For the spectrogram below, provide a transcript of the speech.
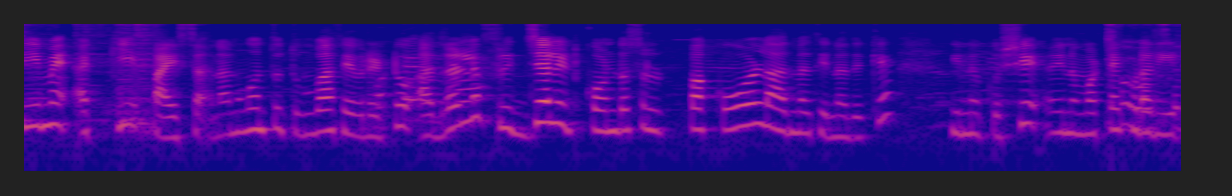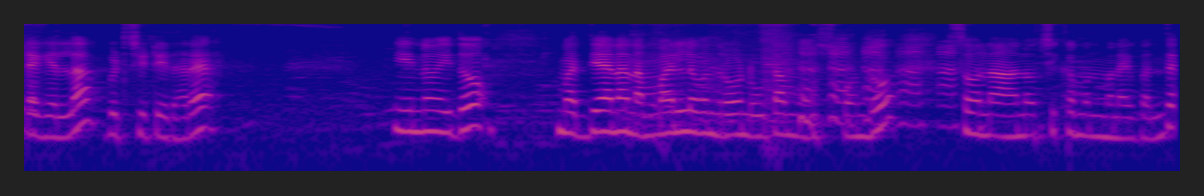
ಸೀಮೆ ಅಕ್ಕಿ ಪಾಯಸ. ನನಗಂತೂ ತುಂಬ ಫೇವ್ರೇಟು ಅದರಲ್ಲೇ ಫ್ರಿಜ್ಜಲ್ಲಿ ಇಟ್ಕೊಂಡು ಸ್ವಲ್ಪ ಕೋಲ್ಡ್ ಆದಮೇಲೆ ತಿನ್ನೋದಕ್ಕೆ ಇನ್ನೂ ಖುಷಿ. ಇನ್ನು ಮೊಟ್ಟೆ ಕೂಡ ನೀಟಾಗೆಲ್ಲ ಬಿಡಿಸಿಟ್ಟಿದ್ದಾರೆ. ಇನ್ನು ಇದು ಮಧ್ಯಾಹ್ನ ನಮ್ಮಲ್ಲಿ ಒಂದು ರೌಂಡ್ ಊಟ ಮುಗಿಸ್ಕೊಂಡು ಸೊ ನಾನು ಚಿಕ್ಕಮ್ಮನ ಮನೆಗೆ ಬಂದೆ.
